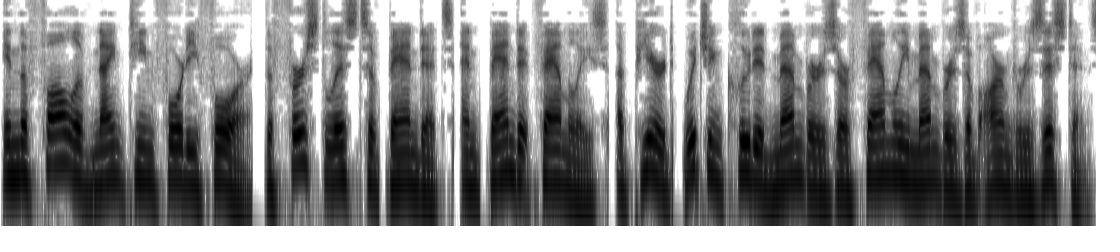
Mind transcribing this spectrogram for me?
In the fall of 1944, the first lists of bandits and bandit families appeared, which included members or family members of armed resistance.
